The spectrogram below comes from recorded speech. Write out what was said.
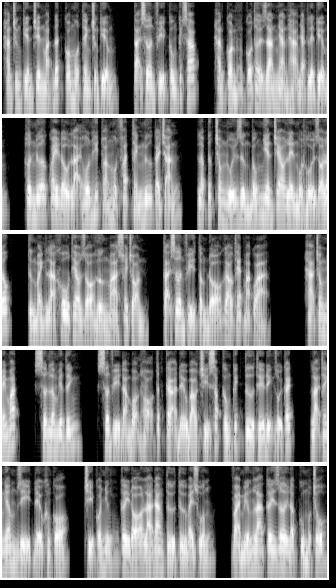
hắn chứng kiến trên mặt đất có một thanh trường kiếm, tại sơn phỉ công kích sắp, hắn còn có thời gian nhàn hạ nhặt lên kiếm, hơn nữa quay đầu lại hôn hít thoáng một phát thánh nữ cái chán, lập tức trong núi rừng đống nhiên treo lên một hồi gió lốc, từng mảnh lá khô theo gió hướng mà xoay tròn, tại sơn phỉ tầm đó gào thét mà qua. Hạ trong nháy mắt, sơn lâm yên tĩnh, sơn phỉ đám bọn họ tất cả đều bảo trì sắp công kích tư thế định rồi cách, lại thanh âm gì đều không có, chỉ có những cây đó lá đang từ từ bay xuống, vài miếng lá cây rơi đập cùng một chỗ,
